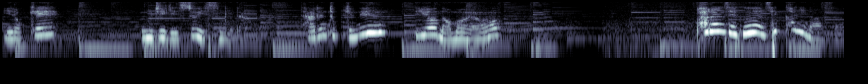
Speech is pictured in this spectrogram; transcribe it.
이렇게 움직일 수 있습니다. 다른 토끼는 뛰어넘어요. 파란색은 세 칸이 나왔어요.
